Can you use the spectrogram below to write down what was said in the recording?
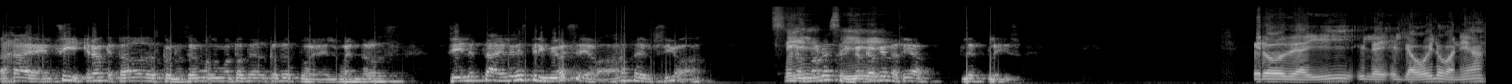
Ajá, él- sí, creo que todos conocemos un montón de esas cosas por el buen Dross. Sí, él, está, él streameó ese, va, sí, va. Sí, bueno, no lo streameó, sí, creo que lo hacía Let's Plays. Pero de ahí el, el yaoi lo banea.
